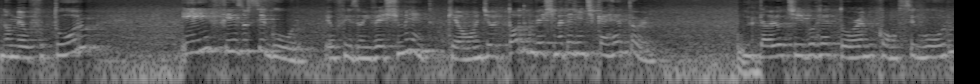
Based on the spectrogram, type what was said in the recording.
no meu futuro e fiz o seguro, eu fiz um investimento, que é onde eu, todo investimento a gente quer retorno. Então, eu tive o retorno com o seguro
